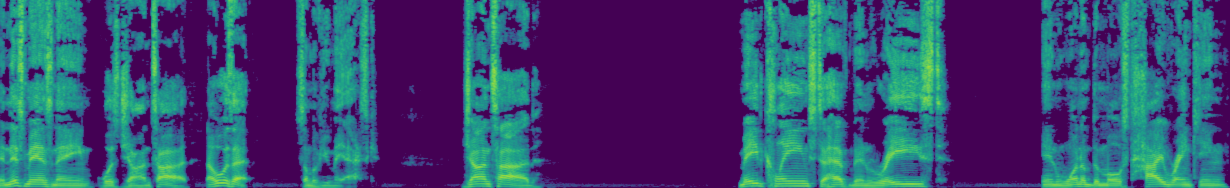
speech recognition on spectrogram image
and this man's name was John Todd. Now, who was that? Some of you may ask. John Todd made claims to have been raised in one of the most high ranking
